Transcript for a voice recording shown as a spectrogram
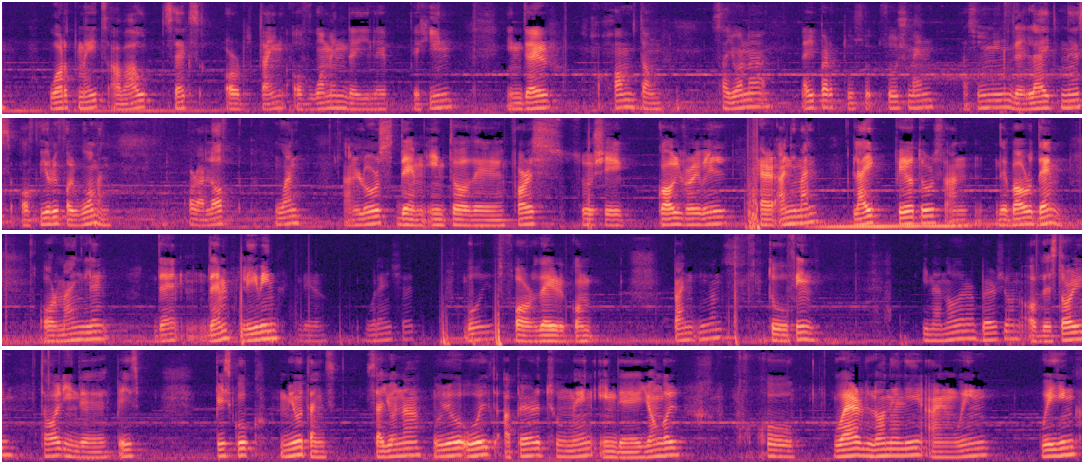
workmates about sex or time of women they left behind in their hometown. Sayona appears to such men assuming the likeness of beautiful woman or a loved one and lures them into the forest so she could reveal her animal like features and devour them or mangle them, them leaving their wrenched bodies for their companions to feed. In another version of the story, told in the Peace, Peace Cook Mutants, Sayona would appear to men in the jungle who were lonely and willing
